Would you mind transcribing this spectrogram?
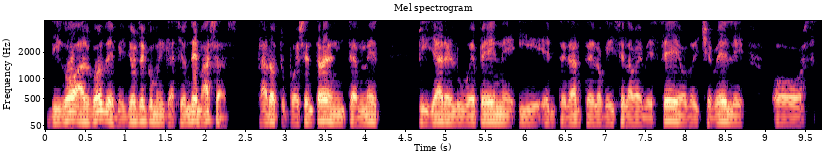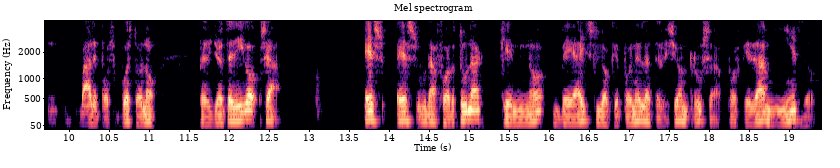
digo, algo de medios de comunicación de masas. Claro, tú puedes entrar en Internet pillar el VPN y enterarte de lo que dice la BBC o Deutsche Welle o vale, por supuesto no, pero yo te digo, o sea, es, es una fortuna que no veáis lo que pone la televisión rusa, porque da miedo,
